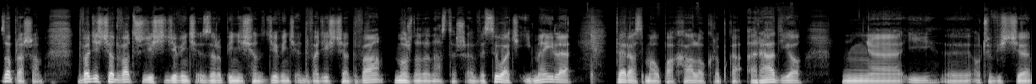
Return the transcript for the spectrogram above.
zapraszam. 22 39 059 22. Można do nas też wysyłać e-maile. Teraz małpahalo.radio mm, i oczywiście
